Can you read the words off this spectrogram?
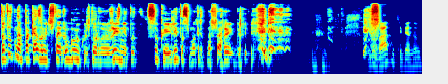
То тут нам показывают, читай, другую культурную жизнь, и тут, сука, элита смотрит на шары, блядь. Ну ладно тебе, ну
